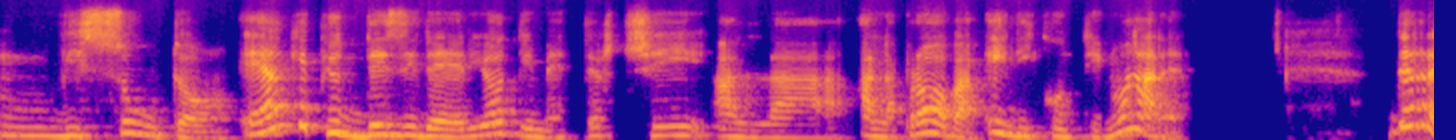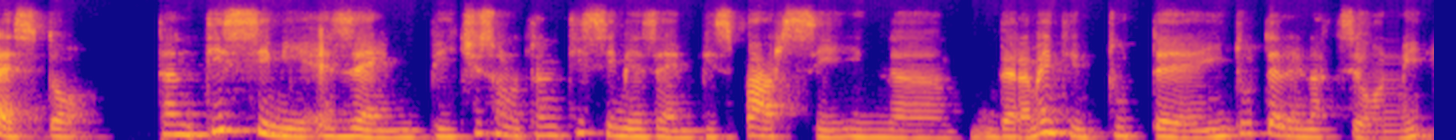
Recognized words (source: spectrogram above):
mm, vissuto e anche più desiderio di metterci alla, alla prova e di continuare. Del resto, tantissimi esempi, ci sono tantissimi esempi sparsi in, veramente in tutte, in tutte le nazioni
